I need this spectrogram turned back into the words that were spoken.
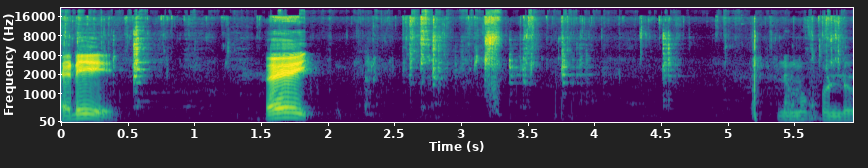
రెడీ? ఏయ్. నిమ్మపండు.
